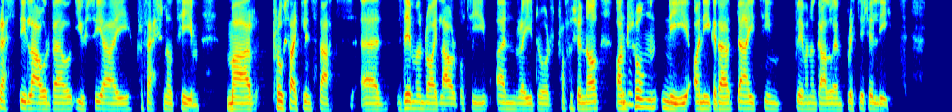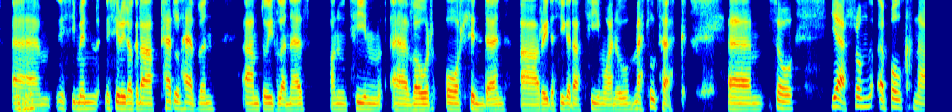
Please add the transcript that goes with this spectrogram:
resti lawr fel UCI professional team, mae'r pro cycling stats uh, ddim yn rhoi lawr bod ti yn reidwr proffesiynol, ond mm -hmm. rhwng ni, o'n i gyda dau tîm ble maen nhw'n galw yn British Elite. Um, mm -hmm. Nes i, mynd, nes i reidio gyda Pedal Heaven am dwy flynedd, ond nhw'n tîm uh, fawr o Llundain a reidio i gyda tîm o enw Metal Tech. Um, so, ie, yeah, rhwng y bwlch na,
